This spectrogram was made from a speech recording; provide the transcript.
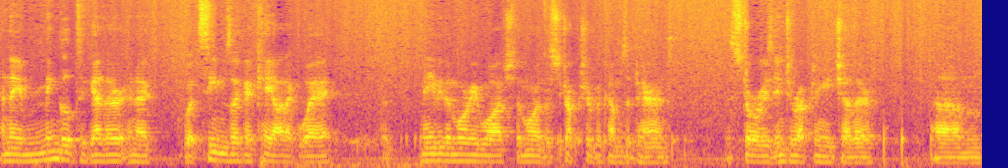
And they mingle together in a what seems like a chaotic way. But maybe the more you watch, the more the structure becomes apparent. The stories interrupting each other. Um,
